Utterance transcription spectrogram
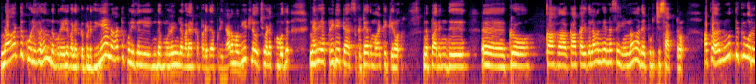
நாட்டுக்கோழிகளும் இந்த முறையில் வளர்க்கப்படுது. ஏன் நாட்டுக்கோழிகள் இந்த முறையில் வளர்க்கப்படுது அப்படின்னா நம்ம வீட்டில் வச்சு வளர்க்கும்போது நிறைய ப்ரிடேட்டர்ஸ் கிட்ட அதை மாட்டிக்கிறோம். இந்த பருந்து க்ரோ காக்கா காக்கா இதெல்லாம் வந்து என்ன செய்யும்னா அதை பிடிச்சி சாப்பிட்றோம் அப்போ நூற்றுக்கு ஒரு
